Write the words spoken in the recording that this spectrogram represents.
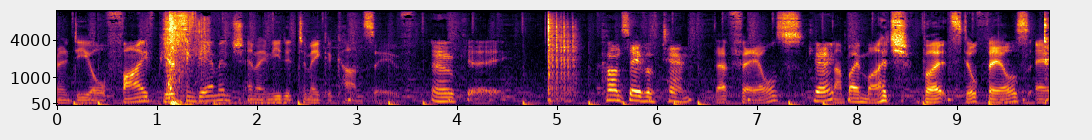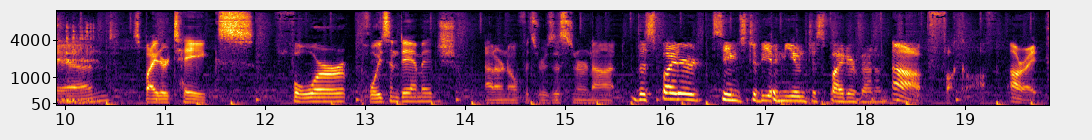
I'm gonna deal five piercing damage, and I need it to make a con save. Okay. Con save of 10. That fails. Okay. Not by much, but still fails. And Spider takes four poison damage. I don't know if it's resistant or not. The spider seems to be immune to spider venom. Oh, fuck off. All right.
